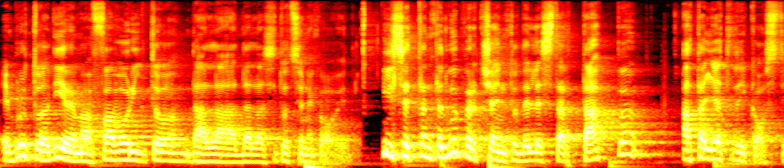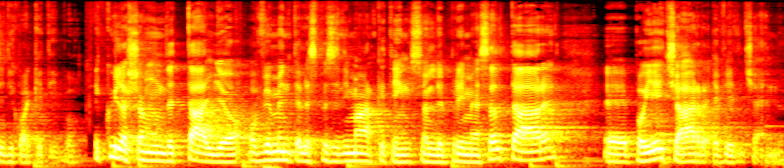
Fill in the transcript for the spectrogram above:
è brutto da dire, ma favorito dalla, dalla situazione Covid. Il 72% delle start-up ha tagliato dei costi di qualche tipo. E qui lasciamo un dettaglio, ovviamente le spese di marketing sono le prime a saltare, eh, poi HR e via dicendo.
